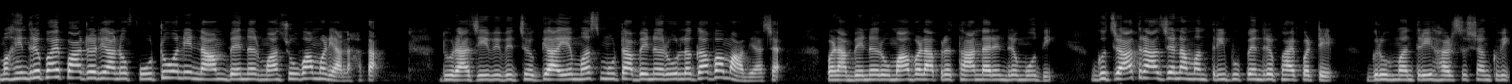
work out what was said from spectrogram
મહેન્દ્રભાઈ પાડલિયાનો ફોટો અને નામ બેનરમાં જોવા મળ્યા હતા. ધોરાજી વિવિધ જગ્યાએ મસ્ત મોટા બેનરો લગાવવામાં આવ્યા છે. પણ આ બેનરોમાં વડાપ્રધાન નરેન્દ્ર મોદી, ગુજરાત રાજ્યના મંત્રી ભૂપેન્દ્રભાઈ પટેલ, ગૃહમંત્રી હર્ષ સંઘવી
